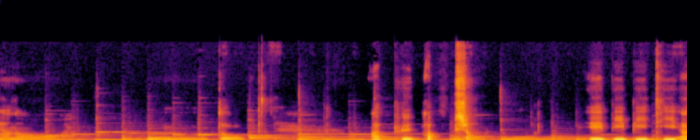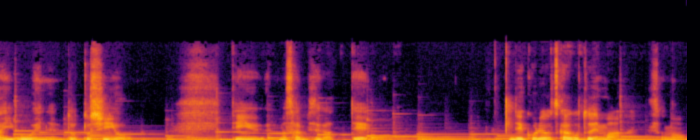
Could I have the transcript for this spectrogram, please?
あの、うんと、アップ、 Apption、apption.co っていう、まあ、サービスがあって、で、これを使うことで、まあ、その、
